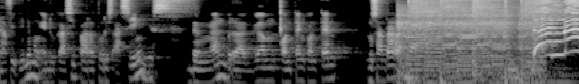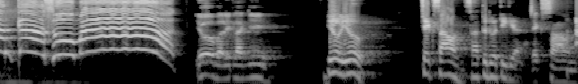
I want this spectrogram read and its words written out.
David ini mengedukasi para turis asing Yes. dengan beragam konten-konten Nusantara. Dandang ke Sumat. Yo, balik lagi. Yo yo. Cek sound 1 2 3. Cek sound.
